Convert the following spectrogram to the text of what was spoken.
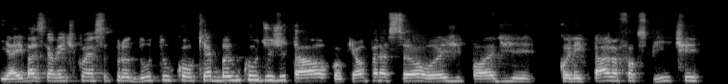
E aí, basicamente, com esse produto, qualquer banco digital, qualquer operação hoje pode conectar na Foxbit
